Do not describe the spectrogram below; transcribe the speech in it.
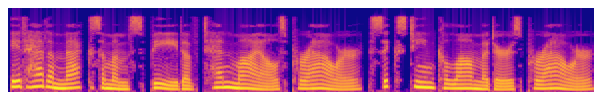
It had a maximum speed of 10 miles per hour, 16 kilometers per hour,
